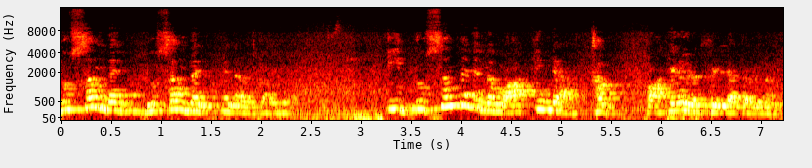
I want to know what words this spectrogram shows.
ദുസ്സന്തൻ ദുസ്സന്തൻ എന്നാണ് പറയുക. ഈ ദുസ്സന്തൻ എന്ന വാക്കിന്റെ അർത്ഥം വാക്കിന് വ്യവസ്ഥയില്ലാത്തവരെന്നാണ്.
